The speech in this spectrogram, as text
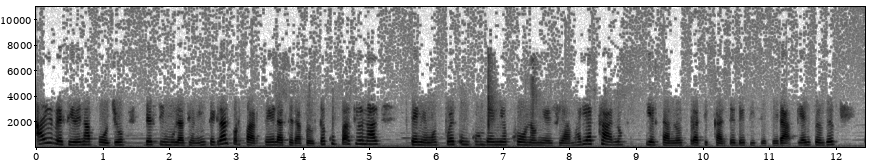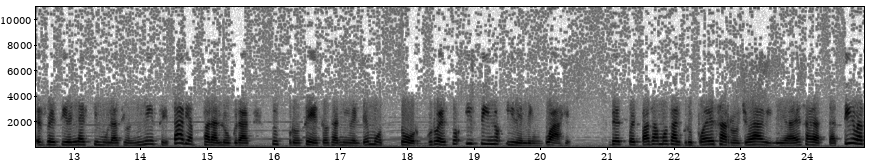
Ahí reciben apoyo de estimulación integral por parte de la terapeuta ocupacional. Tenemos pues un convenio con la Universidad María Cano y están los practicantes de fisioterapia. Entonces reciben la estimulación necesaria para lograr sus procesos a nivel de motor grueso y fino y de lenguaje. Después pasamos al grupo de desarrollo de habilidades adaptativas,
